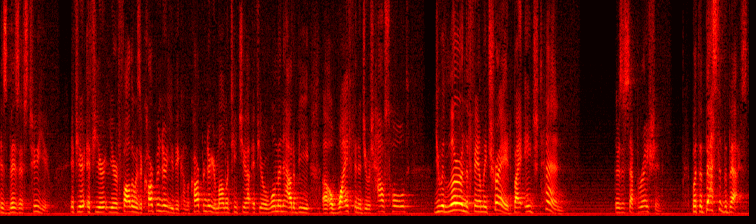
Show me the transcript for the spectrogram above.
his business to you. If, you if your, your father was a carpenter, you become a carpenter. Your mom would teach you, if you're a woman, how to be a wife in a Jewish household. You would learn the family trade. By age 10, there's a separation. But the best of the best,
